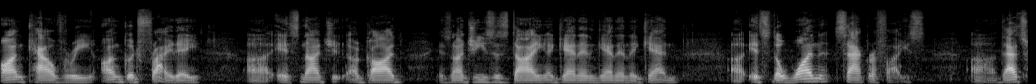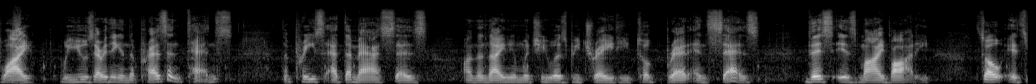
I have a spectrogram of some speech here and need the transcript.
on Calvary on Good Friday. Uh, it's not uh, God. It's not Jesus dying again and again and again. Uh, it's the one sacrifice. Uh, that's why we use everything in the present tense. The priest at the Mass says, On the night in which he was betrayed, he took bread and says, This is my body. So it's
